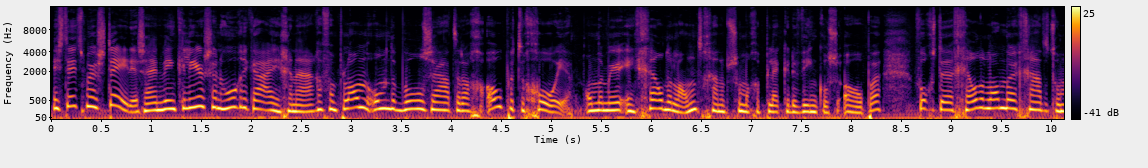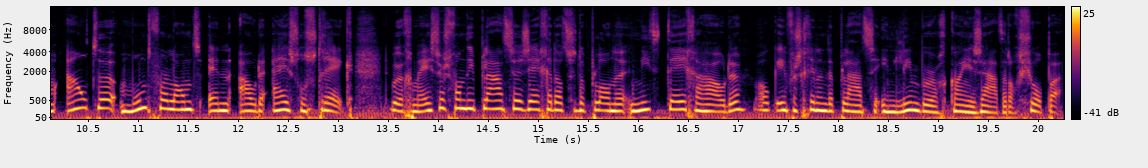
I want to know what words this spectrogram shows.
In steeds meer steden zijn winkeliers en horeca-eigenaren van plan om de boel zaterdag open te gooien. Onder meer in Gelderland gaan op sommige plekken de winkels open. Volgens de Gelderlander gaat het om Aalten, Montferland en Oude IJsselstreek. De burgemeesters van die plaatsen zeggen dat ze de plannen niet tegenhouden. Ook in verschillende plaatsen in Limburg kan je zaterdag shoppen.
